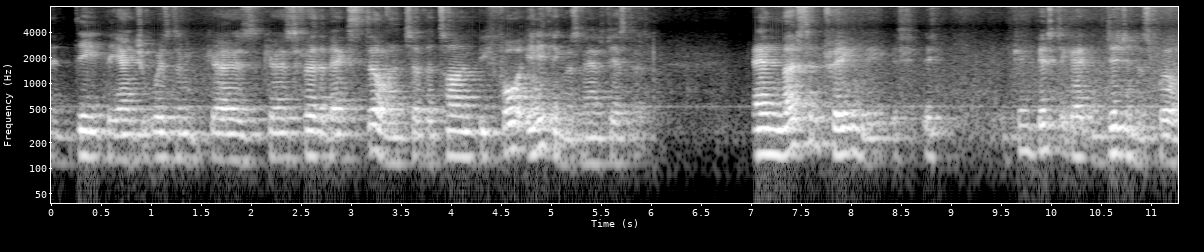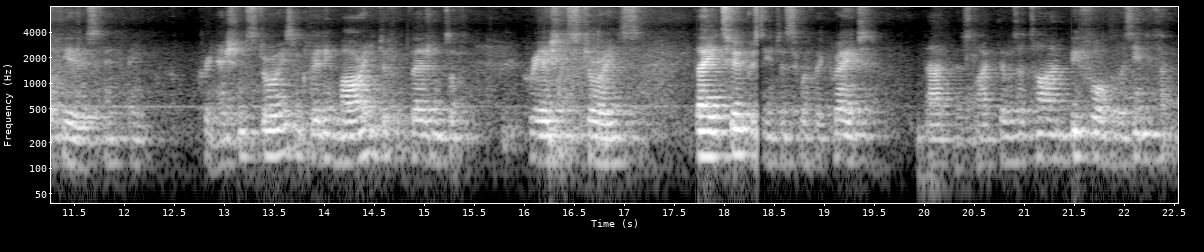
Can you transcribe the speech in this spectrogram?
Indeed, the ancient wisdom goes, goes further back still into the time before anything was manifested. And most intriguingly, if, if, if you investigate indigenous worldviews and, and creation stories, including Maori, different versions of creation stories, they too present us with a great darkness, like there was a time before there was anything.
